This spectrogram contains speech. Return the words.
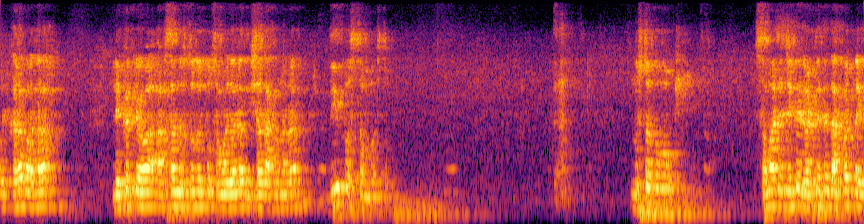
पण खरं पाहता लेखक केव्हा आरसा नसतो तर तो समाजाला दिशा दाखवणारा दीपस्तंभ असतो. नुसतं तो समाजात जे काही घडते ते दाखवत नाही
